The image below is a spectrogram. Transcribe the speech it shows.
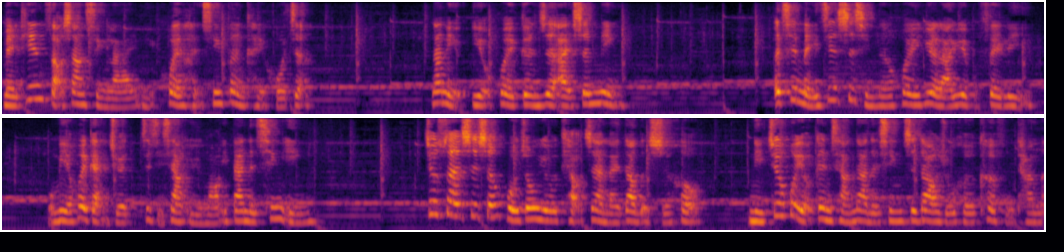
每天早上醒来你会很兴奋，可以活着，那你也会更热爱生命，而且每一件事情呢会越来越不费力，我们也会感觉自己像羽毛一般的轻盈。就算是生活中有挑战来到的时候。你就会有更强大的心，知道如何克服他们。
